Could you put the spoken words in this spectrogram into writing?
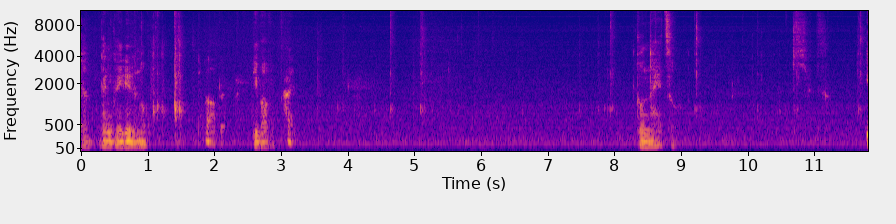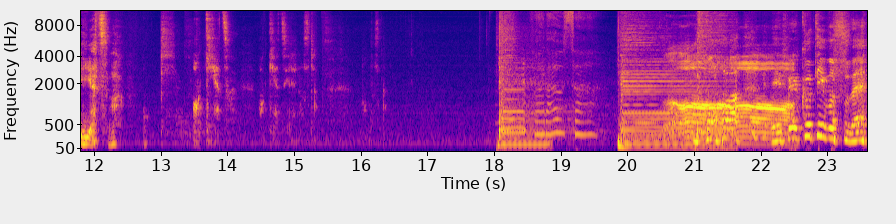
な何か入れるの？リバーブ。リバーブ。はい。どんなやつを？いいやつを大きいやつクティブっすね。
